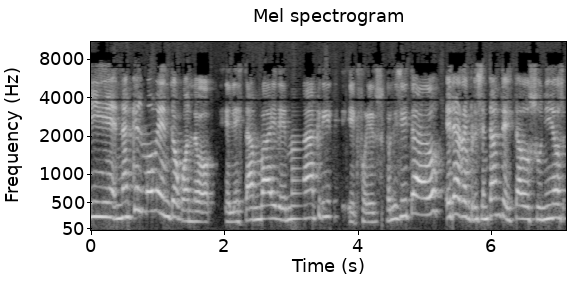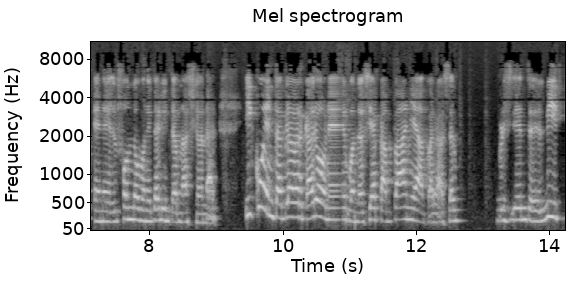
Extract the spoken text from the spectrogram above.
y en aquel momento, cuando el stand-by de Macri eh, fue solicitado, era representante de Estados Unidos en el Fondo Monetario Internacional. Y cuenta Claver Carone, cuando hacía campaña para ser presidente del BID,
